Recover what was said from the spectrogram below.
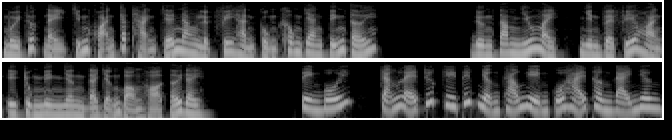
10 thước này chính khoảng cách hạn chế năng lực phi hành cùng không gian tiến tới. Đường Tam nhíu mày, nhìn về phía Hoàng Y trung niên nhân đã dẫn bọn họ tới đây. Tiền bối, chẳng lẽ trước khi tiếp nhận khảo nghiệm của hải thần đại nhân,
